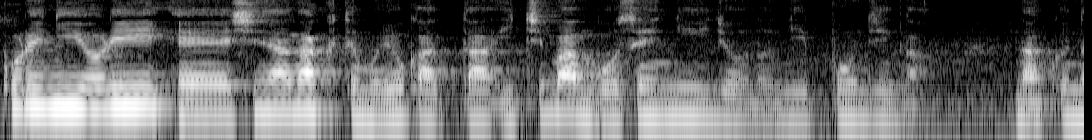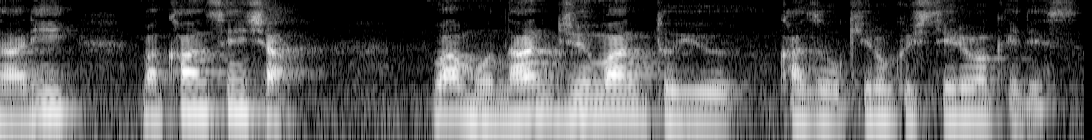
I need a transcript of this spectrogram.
これにより、えー、死ななくてもよかった1万5,000人以上の日本人が亡くなり、まあ、感染者はもう何十万という数を記録しているわけです。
